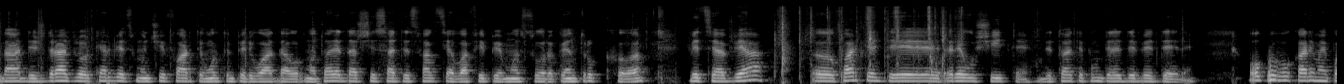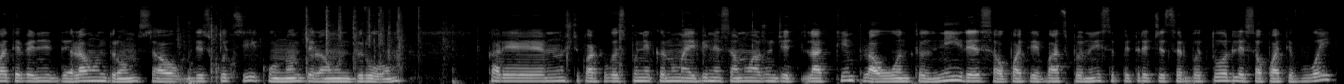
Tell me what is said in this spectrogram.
Da? Deci, dragilor, chiar veți munci foarte mult în perioada următoare, dar și satisfacția va fi pe măsură, pentru că veți avea uh, parte de reușite, de toate punctele de vedere. O provocare mai poate veni de la un drum sau discuții cu un om de la un drum, care, nu știu, parcă vă spune că nu mai vine sau nu ajunge la timp la o întâlnire sau poate v-ați plănuit să petreceți sărbătorile sau poate voi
